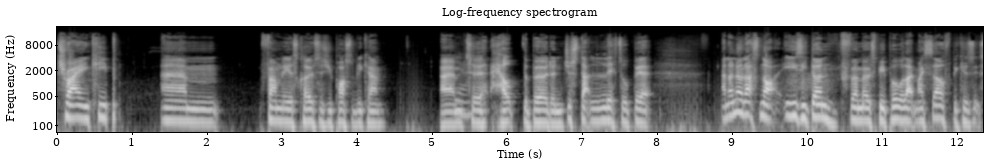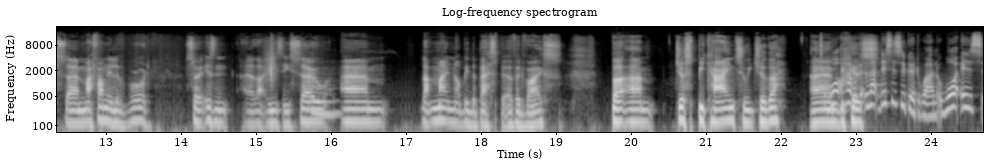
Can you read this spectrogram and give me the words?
try and keep um, family as close as you possibly can um, Yeah. to help the burden just that little bit. And I know that's not easy done for most people, like myself, because it's um, my family live abroad, so it isn't uh, that easy. So Mm. um, that might not be the best bit of advice, but um, just be kind to each other. Um, what because like, this is a good one. What is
